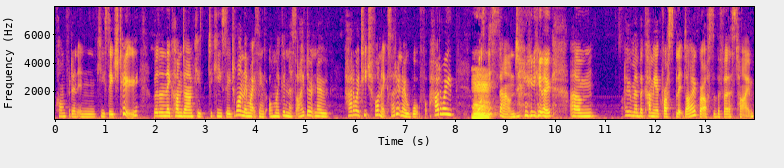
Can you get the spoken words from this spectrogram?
confident in key stage two, but then they come down key, to key stage one, they might think, "Oh my goodness, I don't know how do I teach phonics? I don't know what ph- how do I what's this sound?" you know. Um, I remember coming across split digraphs for the first time.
